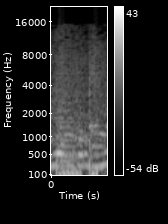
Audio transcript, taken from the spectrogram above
siendo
